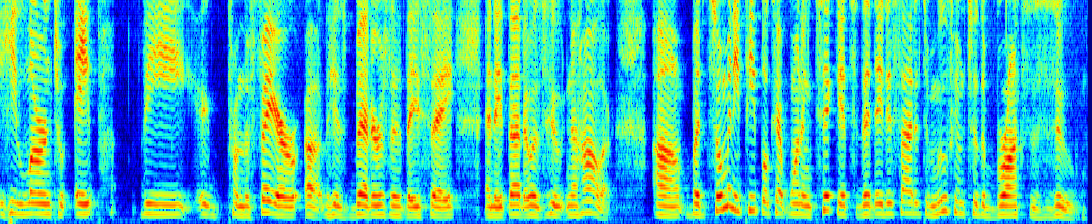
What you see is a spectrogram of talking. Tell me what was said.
he learned to ape the from the fair uh, his betters as they say and they thought it was hoot and holler. Uh, but so many people kept wanting tickets that they decided to move him to the bronx zoo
